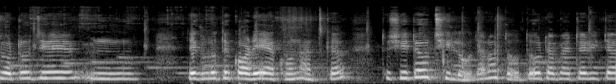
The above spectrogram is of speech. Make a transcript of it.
ছোট যে যেগুলোতে করে এখন আজকাল, তো সেটাও ছিল, জানো তো? তো ওটা ব্যাটারিটা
